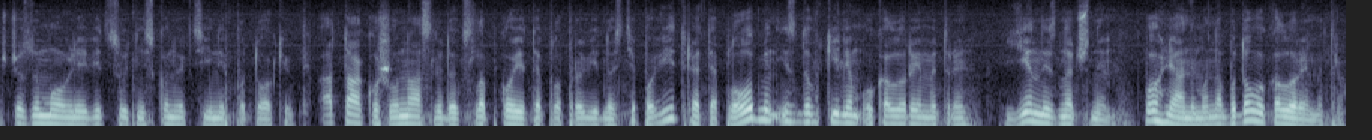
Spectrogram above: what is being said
що зумовлює відсутність конвекційних потоків, а також унаслідок слабкої теплопровідності повітря, теплообмін із довкіллям у калориметрі є незначним. Поглянемо на будову калориметра.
